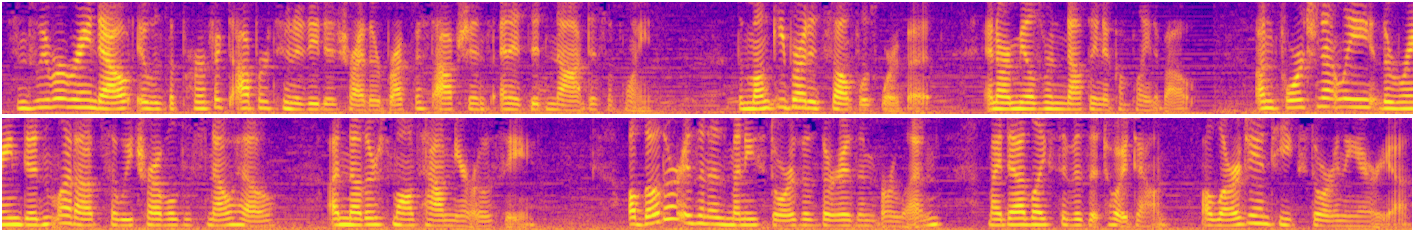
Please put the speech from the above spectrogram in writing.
Since we were rained out, it was the perfect opportunity to try their breakfast options and it did not disappoint. The monkey bread itself was worth it, and our meals were nothing to complain about. Unfortunately, the rain didn't let up, so we traveled to Snow Hill, another small town near OC. Although there isn't as many stores as there is in Berlin, my dad likes to visit Toy Town, a large antique store in the area.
